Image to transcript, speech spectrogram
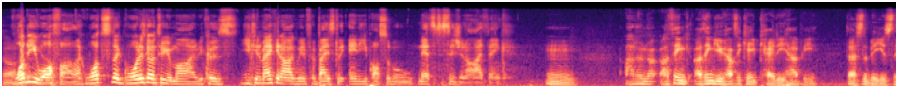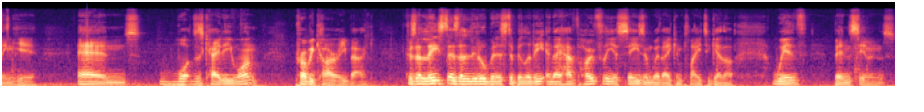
Oh, what do you offer? Like, what's the what is going through your mind? Because you can make an argument for basically any possible Nets decision. I think. Mm. I don't know. I think I think you have to keep KD happy. That's the biggest thing here. And what does KD want? Probably Kyrie back. Because at least there's a little bit of stability, and they have hopefully a season where they can play together with Ben Simmons.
